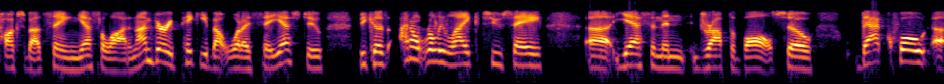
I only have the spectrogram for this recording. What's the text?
talks about saying yes a lot. And I'm very picky about what I say yes to because I don't really like to say uh, yes and then drop the ball. So that quote uh,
